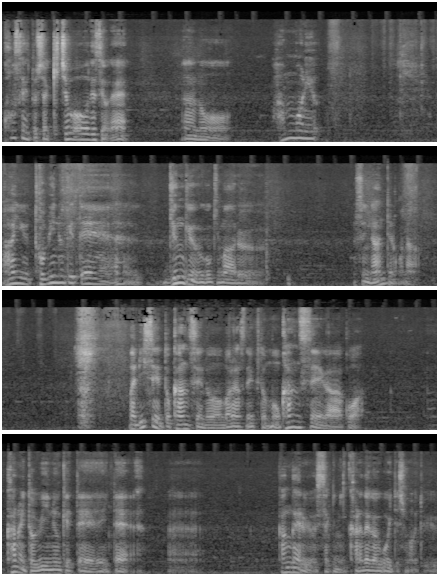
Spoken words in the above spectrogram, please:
個性としては貴重ですよね。あのあんまりああいう飛び抜けてギュンギュン動き回る要するに何ていうのかな。まあ、理性と感性のバランスでいくともう感性がこうかなり飛び抜けていて、えー、考えるより先に体が動いてしまうという。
